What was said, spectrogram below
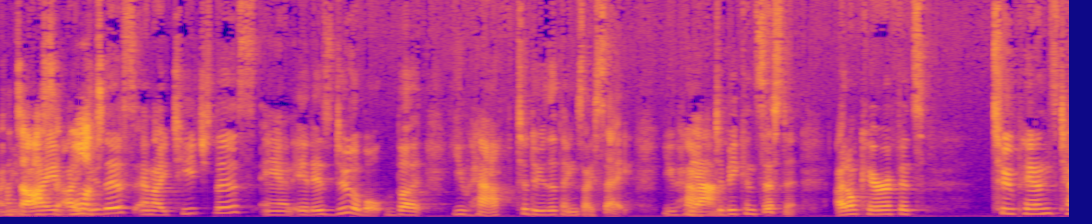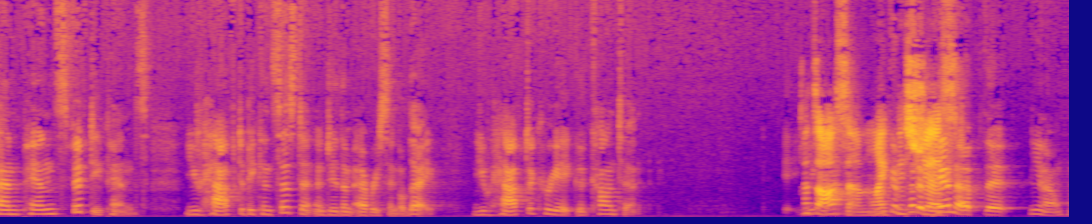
I That's mean, awesome. I, I Well, do it's- this and I teach this, and it is doable, but you have to do the things I say. You have Yeah. to be consistent. I don't care if it's two pins, 10 pins, 50 pins. You have to be consistent and do them every single day. You have to create good content. That's can- awesome. Like you can this put a just pin up that, you know,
